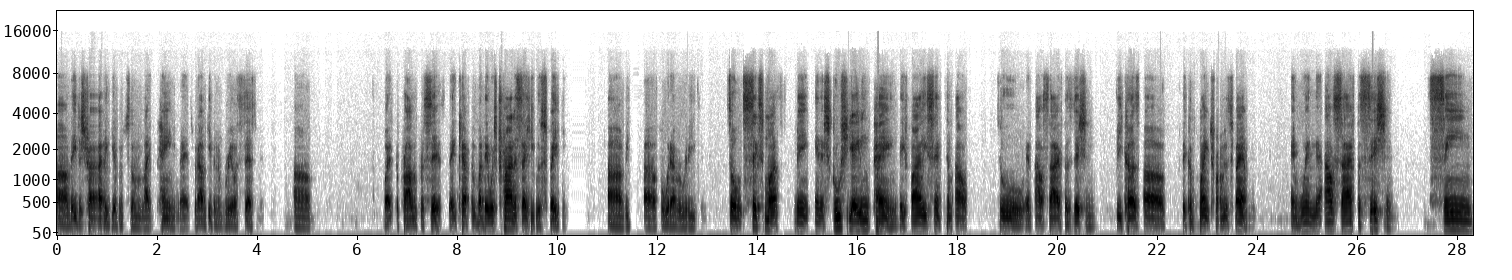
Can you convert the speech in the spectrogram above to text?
um, they just tried to give him some like pain meds without giving him real assessment. Um, but the problem persists. They kept him, but they were trying to say he was faking uh, uh, for whatever reason. So six months being in excruciating pain, they finally sent him out to an outside physician because of the complaints from his family. And when the outside physician seen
